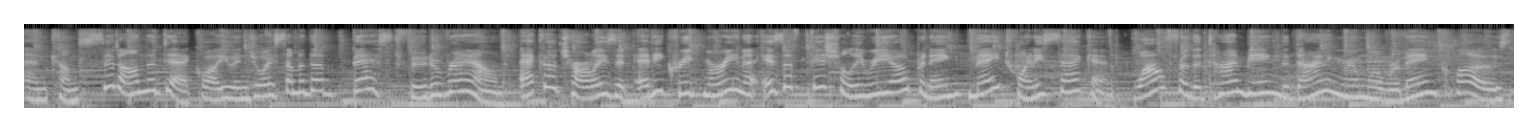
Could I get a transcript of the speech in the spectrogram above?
and come sit on the deck while you enjoy some of the best food around. Echo Charlie's at Eddy Creek Marina is officially reopening May 22nd. While for the time being the dining room will remain closed,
